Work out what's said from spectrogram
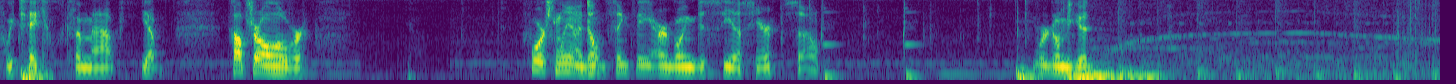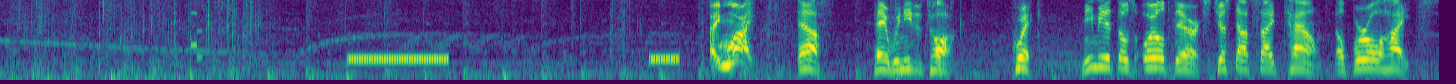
If we take a look at the map, yep. Cops are all over. Fortunately, I don't think they are going to see us here, so we're going to be good. Hey, Mike. F. Hey, we need to talk. Quick. Meet me at those oil derricks just outside town, El Burro Heights.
